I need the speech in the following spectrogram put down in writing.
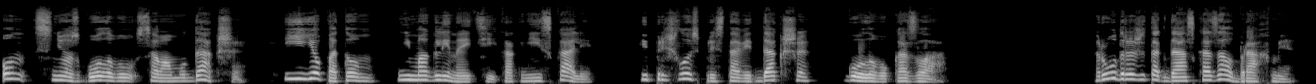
он снес голову самому Дакше, и ее потом не могли найти, как не искали, и пришлось приставить Дакше голову козла. Рудра же тогда сказал Брахме,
